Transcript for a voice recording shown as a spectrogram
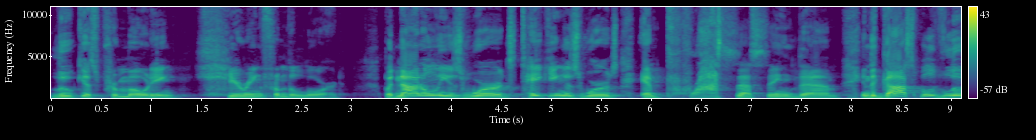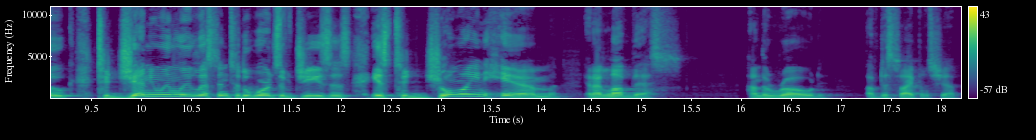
Luke is promoting hearing from the Lord. But not only his words, taking his words and processing them. In the Gospel of Luke, to genuinely listen to the words of Jesus is to join him, and I love this, on the road of discipleship.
